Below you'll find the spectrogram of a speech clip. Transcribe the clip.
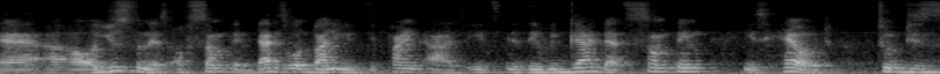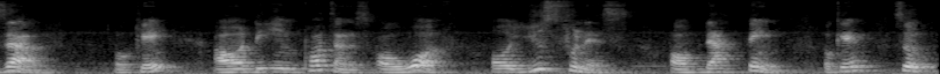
uh, or usefulness of something. That is what value is defined as. It's, it's the regard that something is held to deserve, okay, or the importance or worth or usefulness of that thing, okay. So,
